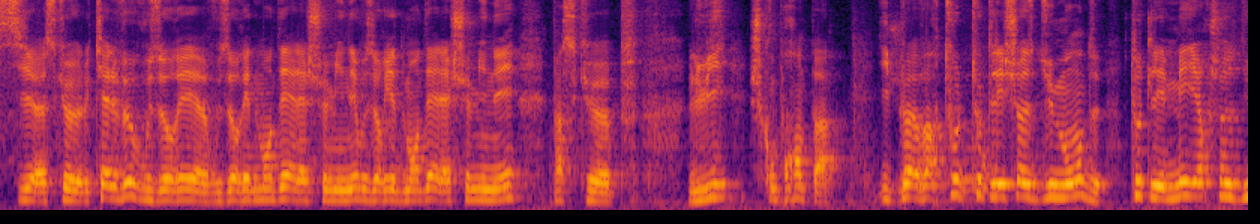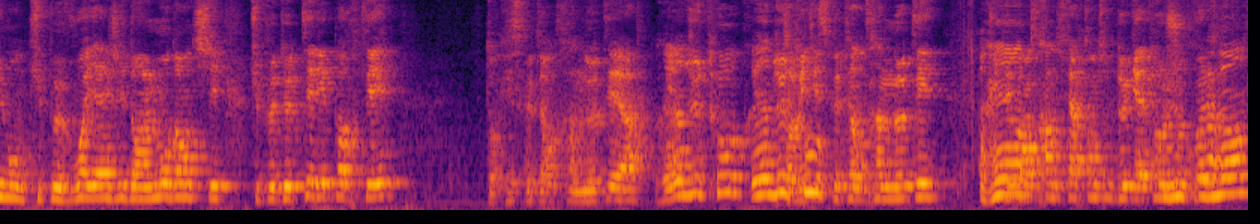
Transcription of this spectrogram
si euh, ce que quel vœu vous aurez euh, vous aurez demandé à la cheminée, vous auriez demandé à la cheminée parce que pff, lui, je comprends pas. Il peut avoir tout- toutes les choses du monde, toutes les meilleures choses du monde. Tu peux voyager dans le monde entier, tu peux te téléporter. Attends, qu'est-ce que t'es en train de noter là? Rien du tout, rien du Attends, mais tout. qu'est-ce que t'es en train de noter? T'es pas Rien. en train de faire ton truc de gâteau au chocolat? Non.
